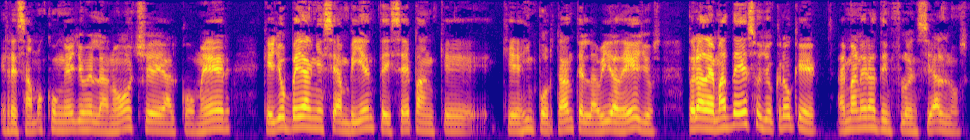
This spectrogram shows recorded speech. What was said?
rezamos con ellos en la noche, al comer, que ellos vean ese ambiente y sepan que, que, es importante en la vida de ellos. Pero además de eso, yo creo que hay maneras de influenciarnos.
